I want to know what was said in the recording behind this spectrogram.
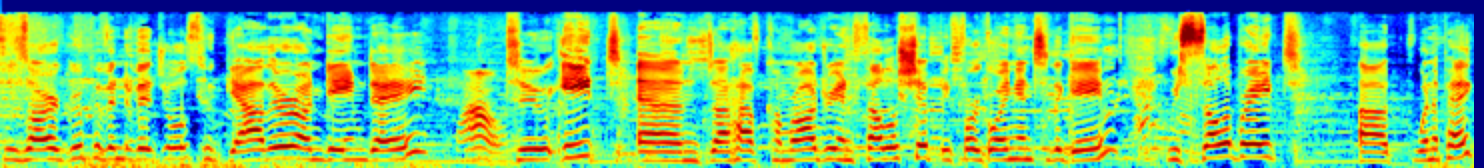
This is our group of individuals who gather on game day Wow. to eat and uh, have camaraderie and fellowship before going into the game. We celebrate uh, Winnipeg,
